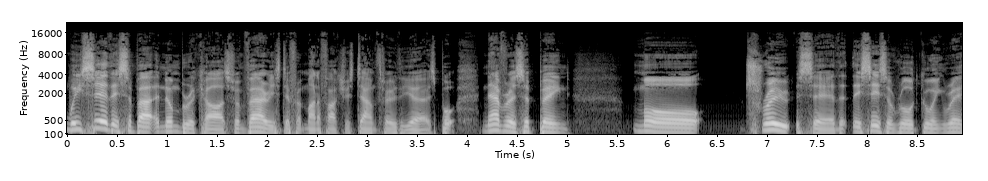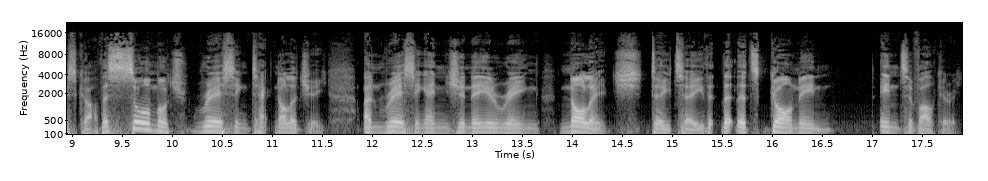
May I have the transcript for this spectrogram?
we see this about a number of cars from various different manufacturers down through the years, but never has it been more true to say that this is a road going race car? There's so much racing technology and racing engineering knowledge, DT, that, that that's gone in into Valkyrie.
